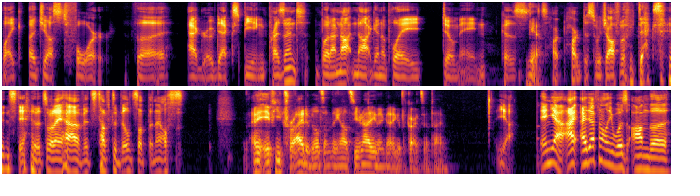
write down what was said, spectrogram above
like adjust for the aggro decks being present, but I'm not not gonna play domain because yeah. it's hard hard to switch off of decks in standard. That's what I have. It's tough to build something else. I mean, if you try to build something else, you're not even gonna get the cards in time. Yeah, and yeah, I I definitely was on the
